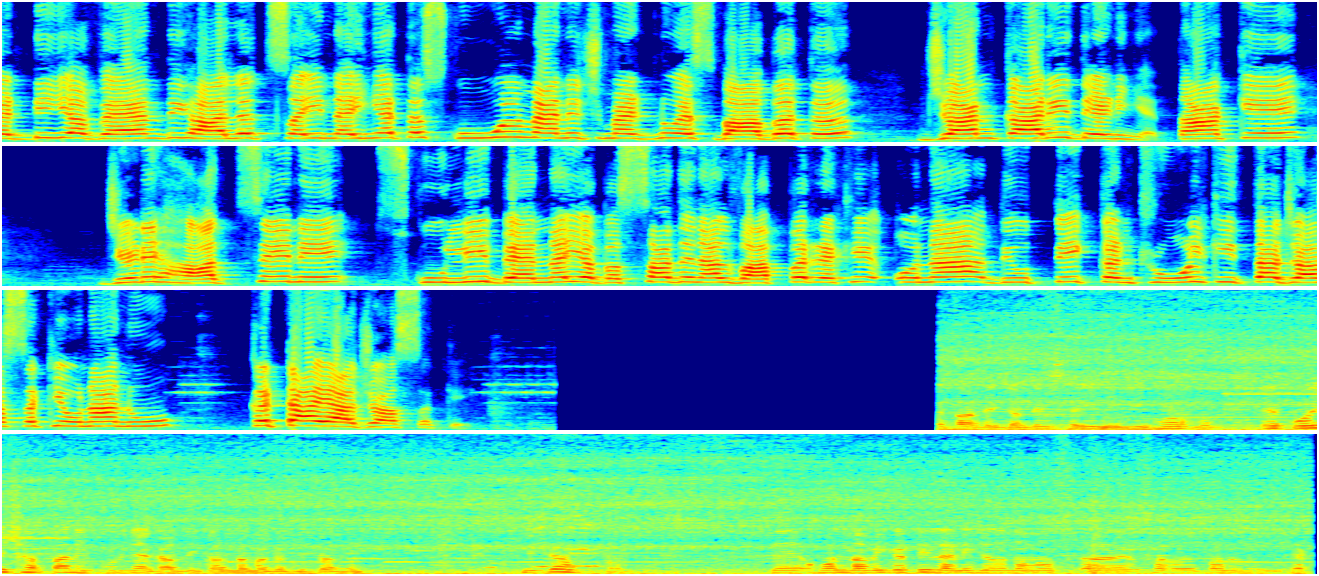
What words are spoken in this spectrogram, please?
ਗੱਡੀ ਜਾਂ ਵੈਨ ਦੀ ਹਾਲਤ ਸਹੀ ਨਹੀਂ ਹੈ, ਤਾਂ ਸਕੂਲ ਮੈਨੇਜਮੈਂਟ ਨੂੰ ਇਸ ਬਾਬਤ ਜਾਣਕਾਰੀ ਦੇਣੀ ਹੈ ਤਾਂ ਕਿ ਜਿਹੜੇ ਹਾਦਸੇ ਨੇ ਸਕੂਲੀ ਵੈਨਾਂ ਜਾਂ ਬੱਸਾਂ ਦੇ ਨਾਲ ਵਾਪਰ ਰਹੇ, ਉਹਨਾਂ ਦੇ ਉੱਤੇ ਕੰਟਰੋਲ ਕੀਤਾ ਜਾ ਸਕੇ, ਉਹਨਾਂ ਨੂੰ ਘਟਾਇਆ ਜਾ ਸਕੇ। ਤੁਹਾਡੀ ਗੱਡੀ ਸਹੀ ਨਹੀਂ ਜੀ। ਹੁਣ ਇਹ ਕੋਈ ਸ਼ਰਤਾਂ ਨਹੀਂ ਪੂਰੀਆਂ ਕਰਦੀ ਕੱਲ ਮੈਂ ਗੱਡੀ ਤੁਹਾਡੀ ਠੀਕ ਆ? ਤੇ ਹੁਣ ਨਵੀਂ ਗੱਡੀ ਲੈਣੀ ਜਦੋਂ ਨਵਾਂ ਅਹ, ਸ- ਤੁਹਾਨੂੰ ਇੱਕ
